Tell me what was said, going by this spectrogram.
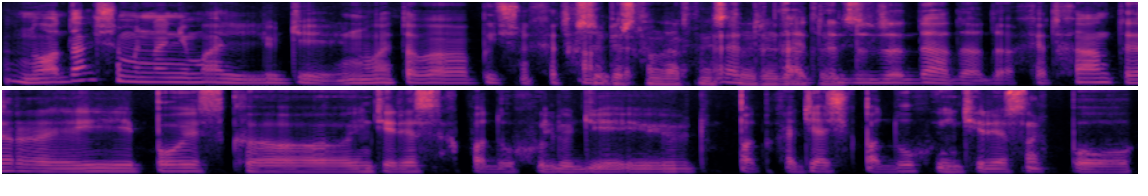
Ну, а дальше мы нанимали людей. Ну, это обычных хедхантер. Суперстандартная история, это, да? Это, есть... Да, да, да. Хедхантер и поиск э, интересных по духу людей, подходящих по духу, интересных по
